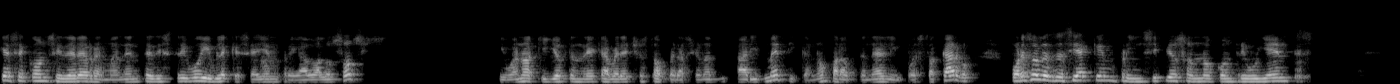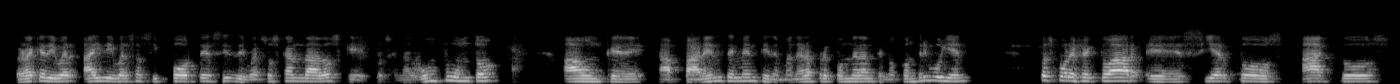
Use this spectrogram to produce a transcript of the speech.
que se considere remanente distribuible que se haya entregado a los socios. Y bueno, aquí yo tendría que haber hecho esta operación aritmética, ¿no? Para obtener el impuesto a cargo. Por eso les decía que en principio son no contribuyentes. Pero hay, que hay diversas hipótesis, diversos candados que pues en algún punto aunque aparentemente y de manera preponderante no contribuyen, pues por efectuar eh, ciertos actos,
